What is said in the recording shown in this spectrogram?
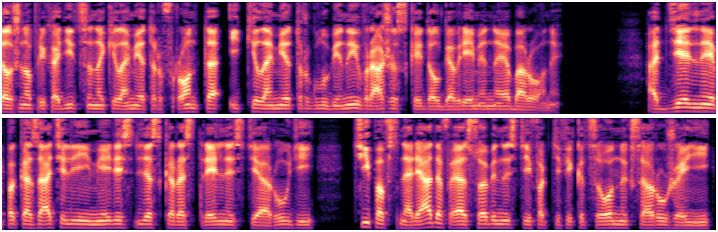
должно приходиться на километр фронта и километр глубины вражеской долговременной обороны. Отдельные показатели имелись для скорострельности орудий, типов снарядов и особенностей фортификационных сооружений,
